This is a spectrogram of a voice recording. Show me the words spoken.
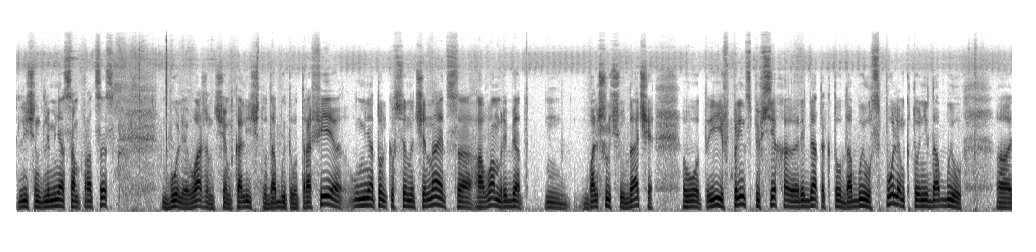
Лично для меня сам процесс более важен, чем количество добытого трофея. У меня только все начинается, а вам, ребят, большущей удачи. Вот. И, в принципе, всех э, ребята, кто добыл с полем, кто не добыл, э,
